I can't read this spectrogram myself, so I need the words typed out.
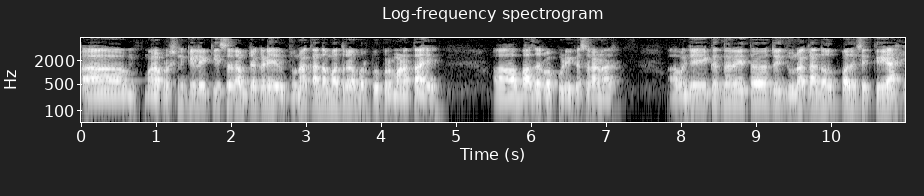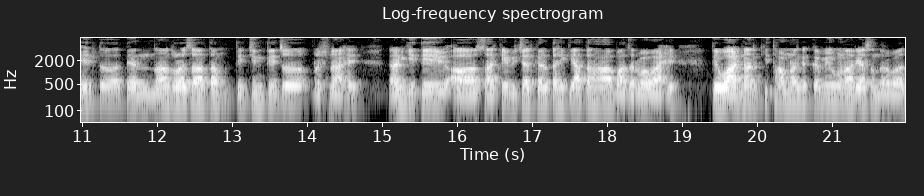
मला प्रश्न केले की सर आमच्याकडे जुना कांदा मात्र भरपूर प्रमाणात आहे. बाजारभाव पुढे कसं राहणार? म्हणजे एकंदरीत जे जुना कांदा उत्पादक शेतकरी आहेत त्यांना थोडासा आता ते चिंतेचं प्रश्न आहे. कारण की ते सारखे विचार करत आहे की आता हा बाजारभाव आहे ते वाढणार की थांबणार की कमी होणार या संदर्भात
